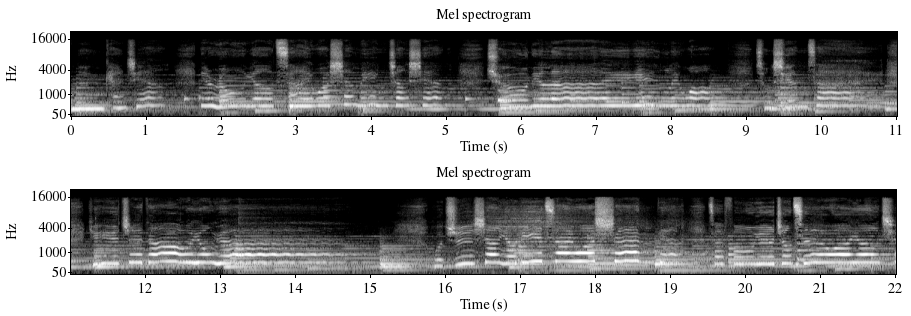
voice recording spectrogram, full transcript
能看见你荣耀在我生命彰显。求你来引领我，从现只想要你在我身边，在风雨中赐我勇气，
